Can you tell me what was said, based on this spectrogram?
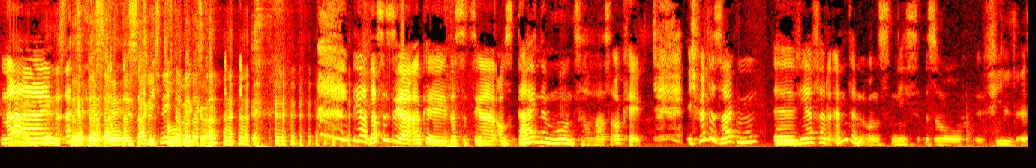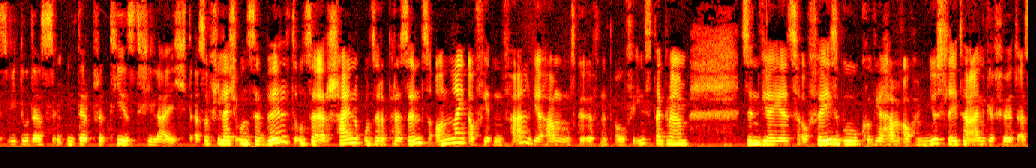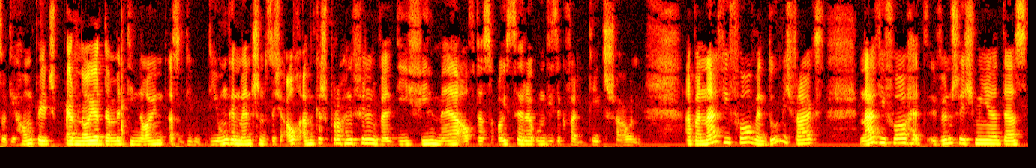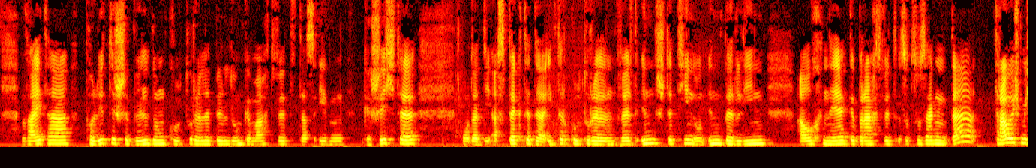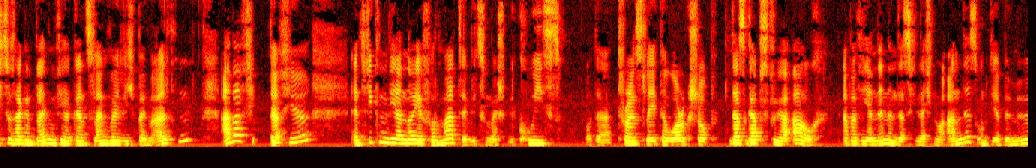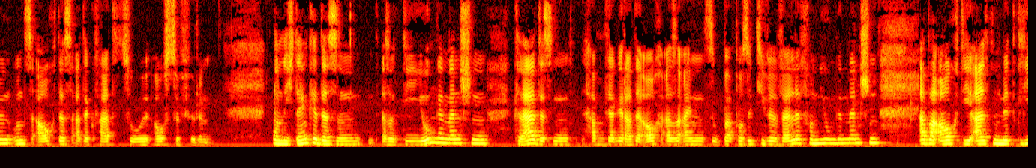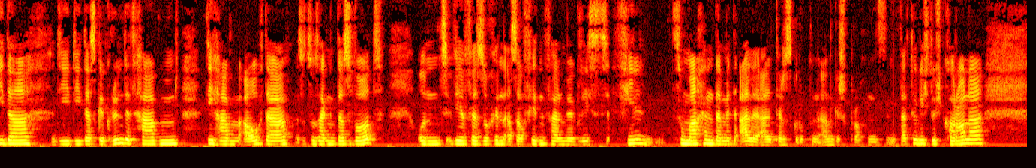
Nein, Nein das, das, das, das sage ich nicht, aber das kann. ja, das ist ja okay. Das ist ja aus deinem Mund sowas. Okay. Ich würde sagen, äh, wir verändern uns nicht so viel, wie du das interpretierst vielleicht. Also vielleicht unser Bild, unsere Erscheinung, unsere Präsenz online auf jeden Fall. Wir haben uns geöffnet auf Instagram, sind wir jetzt auf Facebook. Wir haben auch ein Newsletter eingeführt, also die Homepage erneuert, damit die neuen, also die, die jungen Menschen sich auch angesprochen fühlen, weil die viel mehr auf das Äußere und diese Qualität schauen. Aber nach wie vor, wenn du mich fragst, nach wie vor hätte, wünsche ich mir, dass weiter politische Bildung, kulturelle Bildung gemacht wird, dass eben Geschichte oder die Aspekte der interkulturellen Welt in Stettin und in Berlin auch näher gebracht wird. Sozusagen, da traue ich mich zu sagen, bleiben wir ganz langweilig beim Alten. Aber dafür entwickeln wir neue Formate, wie zum Beispiel Quiz oder Translator Workshop. Das gab es früher auch aber wir nennen das vielleicht nur anders und wir bemühen uns auch, das adäquat zu, auszuführen. Und ich denke, dass also die jungen Menschen, klar, das haben wir gerade auch, also eine super positive Welle von jungen Menschen, aber auch die alten Mitglieder, die, die das gegründet haben, die haben auch da sozusagen das Wort. Und wir versuchen also auf jeden Fall möglichst viel zu machen, damit alle Altersgruppen angesprochen sind. Natürlich durch Corona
